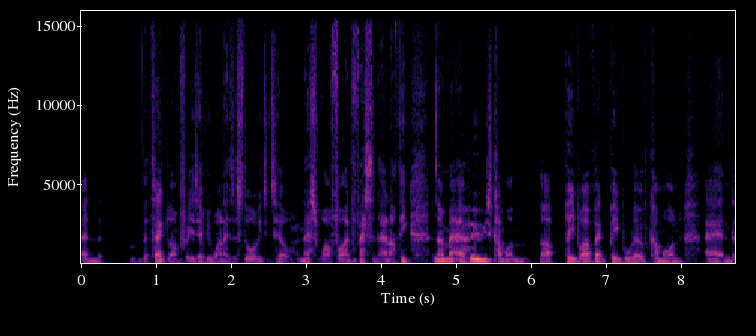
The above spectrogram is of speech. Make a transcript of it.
and the tagline for it is everyone has a story to tell, and that's what I find fascinating. I think no matter who's come on, like people, I've had people that have come on and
